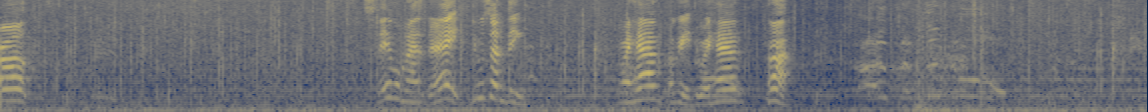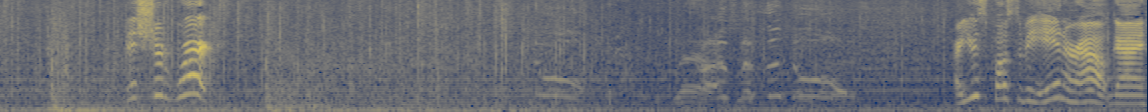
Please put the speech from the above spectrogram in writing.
Girl. Stable master, hey, do something. Do I have? Okay, do I have? Ah, this should work. Are you supposed to be in or out, guy?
